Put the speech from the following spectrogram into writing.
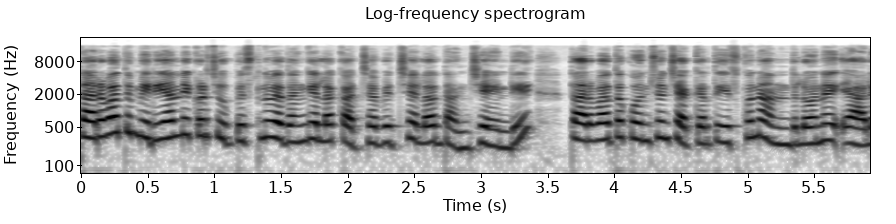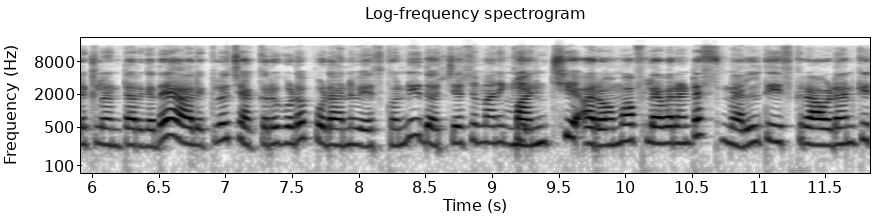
తర్వాత మిరియాలను ఇక్కడ చూపిస్తున్న విధంగా ఇలా కచ్చపిచ్చి ఇలా దంచేయండి. తర్వాత కొంచెం చక్కెర తీసుకొని అందులోనే యాలకులు అంటారు కదా యాలకులు చక్కెర కూడా పొడాన్ని వేసుకోండి ఇది వచ్చేసి మనకి మంచి అరోమా ఫ్లేవర్ అంటే స్మెల్ తీసుకురావడానికి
